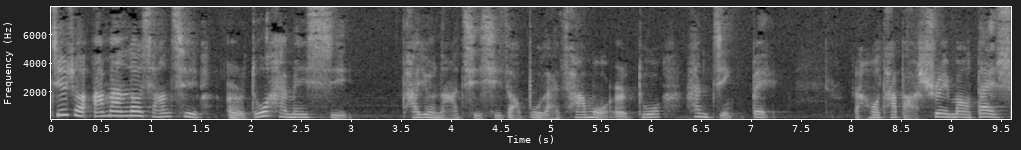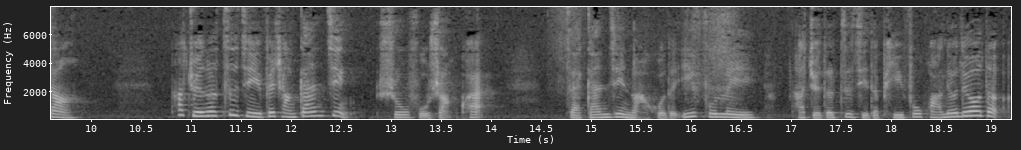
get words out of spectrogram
接着，阿曼乐想起耳朵还没洗，他又拿起洗澡布来擦抹耳朵和颈背，然后他把睡帽戴上。他觉得自己非常干净、舒服、爽快，在干净暖和的衣服里，他觉得自己的皮肤滑溜溜的。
